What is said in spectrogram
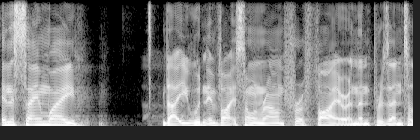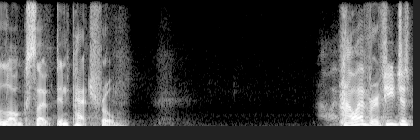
In the same way that you wouldn't invite someone around for a fire and then present a log soaked in petrol. However, if you just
